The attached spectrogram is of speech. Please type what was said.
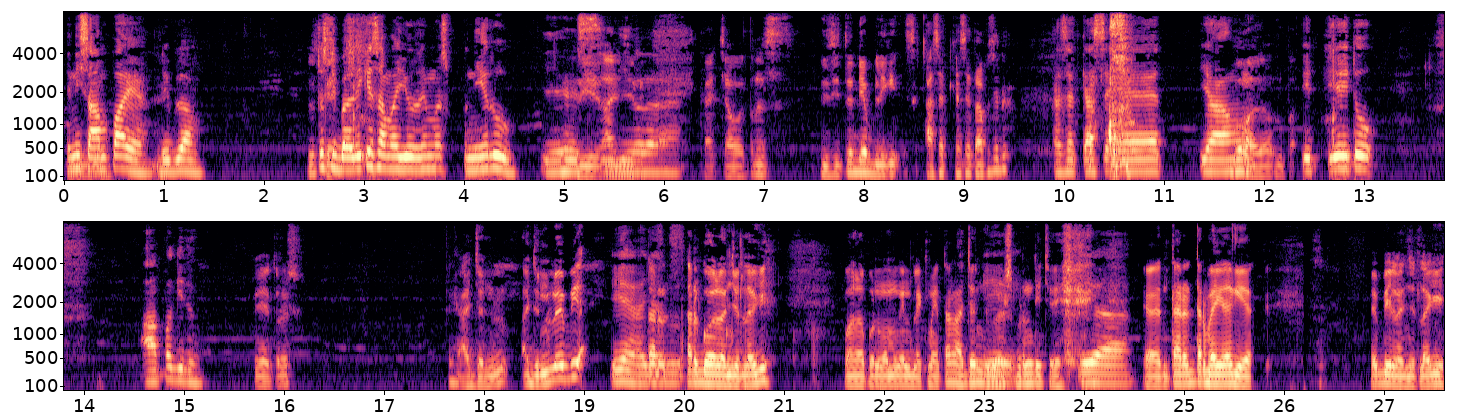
ini sampah ya dibilang. Terus kayak- dibalikin sama Euronymous peniru. Yes Iya, gila. Kacau. Terus di situ dia beli kaset-kaset apa sih tuh? Kaset-kaset yang gak lupa. it- iya itu apa gitu. Iya terus eh ajan dulu ajan dulu ya bi. Iya ntar, dulu. ntar gue lanjut lagi. Walaupun ngomongin black metal ajan juga Iya. harus berhenti cuy. Iya. Ya ntar ntar balik lagi ya. Ya bi lanjut lagi.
